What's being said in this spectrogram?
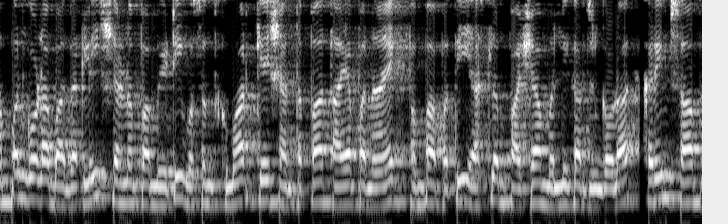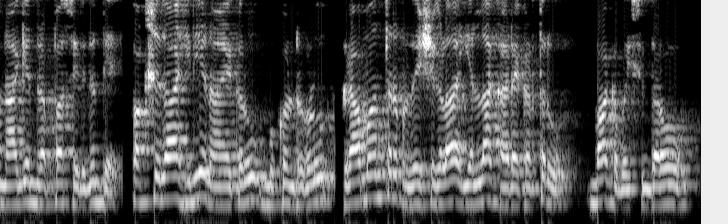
ಹಂಪನಗೌಡ ಬಾದರ್ಲಿ ಶರಣಪ್ಪ ಮೇಟಿ, ವಸಂತ್ ಕುಮಾರ್, ಕೆ ಶಾಂತಪ್ಪ, ತಾಯಪ್ಪ ನಾಯಕ್, ಪಂಪಾಪತಿ, ಅಸ್ಲಂ ಪಾಷಾ ಮಲ್ಲಿಕಾರ್ಜುನ್ ಗೌಡ ಕರೀಂ ಸಾಬ್, ನಾಗೇಂದ್ರಪ್ಪ ಸೇರಿದಂತೆ ಪಕ್ಷದ ಹಿರಿಯ ನಾಯಕರು, ಮುಖಂಡರುಗಳು, ಗ್ರಾಮಾಂತರ ಪ್ರದೇಶಗಳ ಎಲ್ಲಾ ಕಾರ್ಯಕರ್ತರು ಭಾಗವಹಿಸಿದ್ದರು.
